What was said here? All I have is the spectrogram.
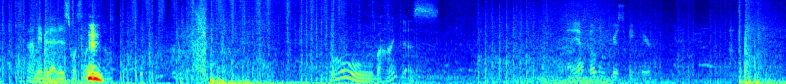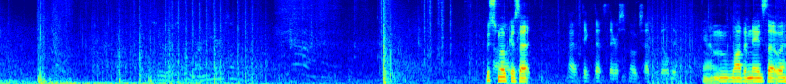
Uh, maybe that is what's left of him. Oh, behind us. uh, yeah, building appears to be clear. Whose uh, smoke is that? I think that's their smokes at the building. Yeah, I'm lobbing nades that way.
